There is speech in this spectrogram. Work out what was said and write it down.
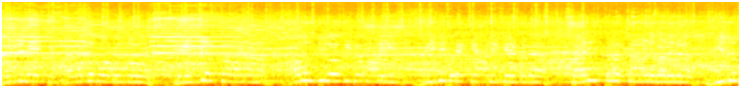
മുന്നിലേക്ക് കടന്നു പോകുന്നു രഞ്ജത്താണ് ഔദ്യോഗികമായി വിധി പ്രഖ്യാപിക്കേണ്ടത് ചരിത്രത്താളുകളിൽ ഇതുവരെ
